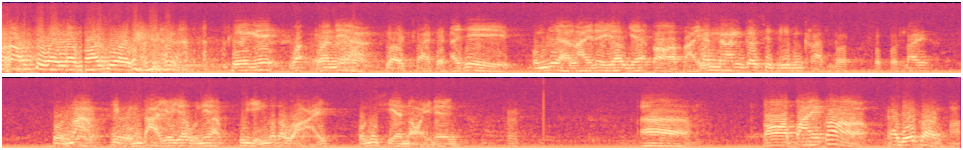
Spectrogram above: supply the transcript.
มาเอาช่วยแล้วมาช่วย คืออย่างงี้วันวันเนี้ยปล่อยขาดไอ้ที่ผมเรียกอะไรได้เยอะแยะก็อาศัยนานๆก็สิทธิมันขาดหมดปรากฏไรส่วนมากที่ผมได้เยอะๆวันเนี้ยผู้หญิงก็ถวาย ผมต้องเชียร์หน่อยนึงอ่าต่อไปก็อะเดี๋ยวก่อนอ๋อ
